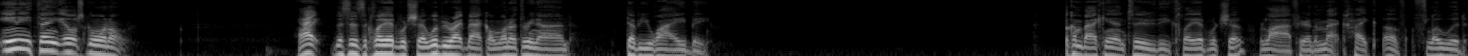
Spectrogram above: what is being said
anything else going on. All right, this is the Clay Edwards Show. We'll be right back on 1039 WYAB. Welcome back into the Clay Edwards Show. We're live here in the Mac Haik of Flowood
